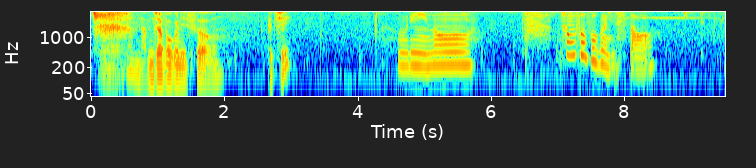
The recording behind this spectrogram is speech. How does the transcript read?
참 남자 복은 있어. 그치? 우리 이노 참 청소복은 있어. 그치?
